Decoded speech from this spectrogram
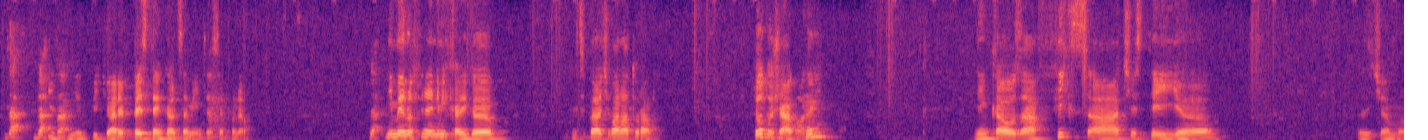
Da, da, da. în picioare, peste încălțăminte se puneau. Da. Nimeni nu spune nimic, adică mi se pare ceva natural. Totuși Corect. acum, din cauza fix a acestei, uh, să zicem, uh,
